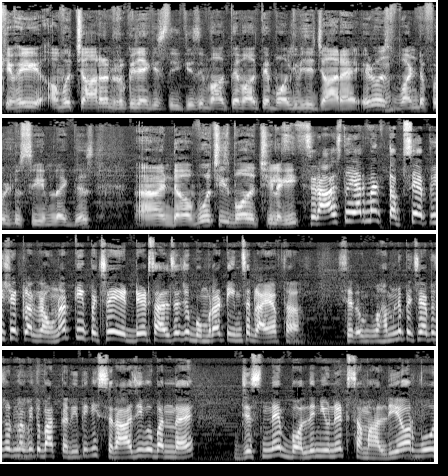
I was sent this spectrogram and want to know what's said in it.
कि भाई अब वो चार रन रुक जाए किस तरीके से भागते भागते बॉल के पीछे जा रहा है। It was wonderful to see him like this and uh, वो चीज़ बहुत अच्छी लगी। सिराज तो यार मैं तब से अप्रिशिएट कर रहा हूँ ना कि पिछले एक डेढ़ साल से जो बुमराह टीम से गायब था हमने पिछले एपिसोड में भी तो बात करी थी कि सिराज ही वो बंदा है जिसने बॉलिंग यूनिट संभाल लिया और वो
